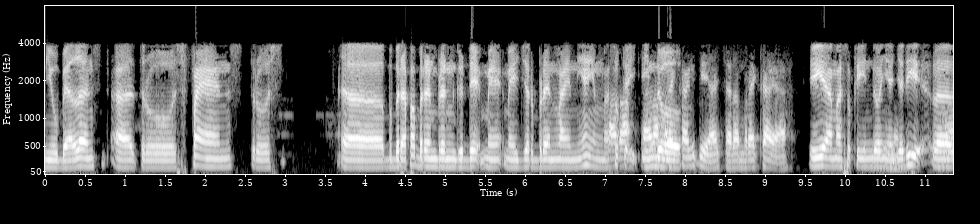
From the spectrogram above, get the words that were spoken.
New Balance uh, terus Vans terus uh, beberapa brand-brand gede ma major brand lainnya yang masuk cara, ke Indo cara mereka gitu ya cara mereka ya iya masuk ke Indonya Benar. jadi le Nah.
